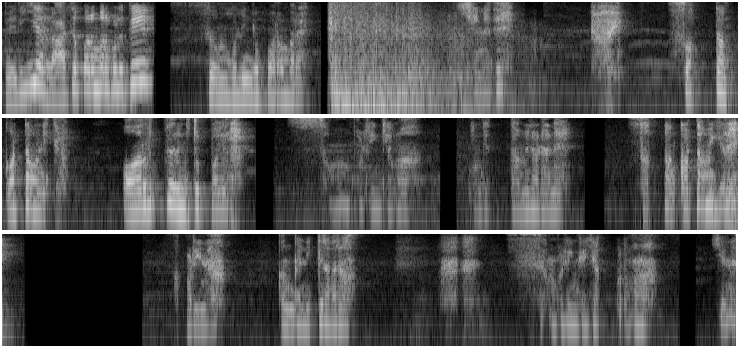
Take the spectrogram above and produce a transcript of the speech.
பெரிய ராஜ பரம்பரைகளுக்கு செம்புலிங்க பரம்பரை. என்னது? சத்தம் கொட்ட நிக்கணும் அறுத்து எரிஞ்சிட்டு போயிடுறேன். சம்பளிங்கம்மா நீங்க தமிழடானே சத்தம் கொட்டாம இரு. அப்படின்னா அங்க நிக்கிறவரும் சம்பளிங்க ஐயா குடும்பமா? என்ன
